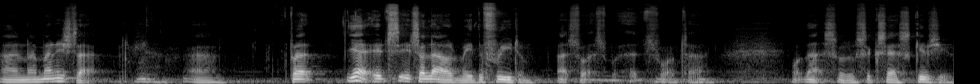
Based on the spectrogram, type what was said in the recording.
And I managed that. Uh, but yeah, it's, it's allowed me the freedom. That's what, that's what, uh, what that sort of success gives you.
